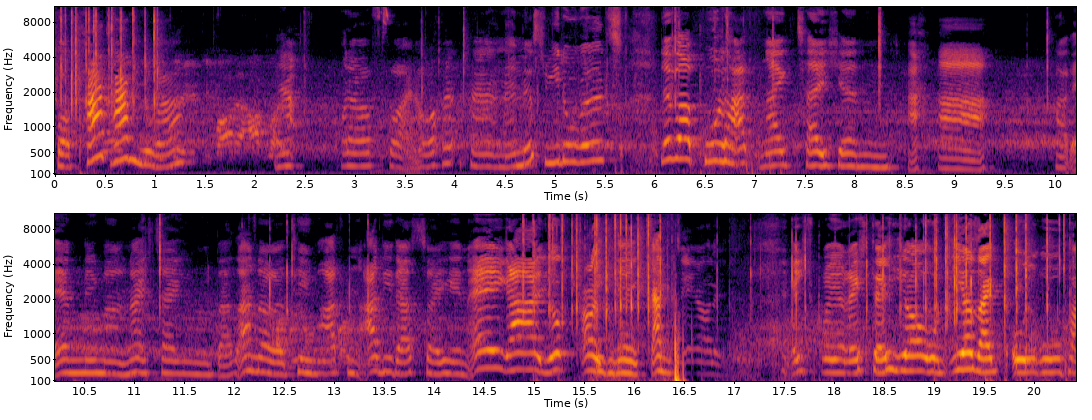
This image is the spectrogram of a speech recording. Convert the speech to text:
Vor ein paar Tagen sogar. Ja. Oder vor einer Woche. Nenn es wie du willst. Liverpool hat Nike-Zeichen. Haha. Hat endlich mal ein Nike-Zeichen und das andere Team hat ein Adidas-Zeichen. Egal, juckt euch nicht, ganz ehrlich. Ich berichte hier und ihr sagt Europa,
